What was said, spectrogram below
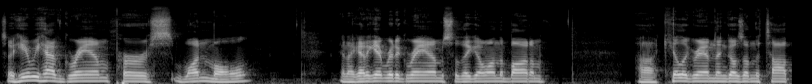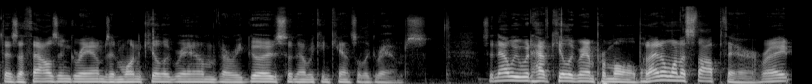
So here we have gram per one mole, and I got to get rid of grams, so they go on the bottom. Uh, kilogram then goes on the top. There's a thousand grams and one kilogram. Very good. So now we can cancel the grams. So now we would have kilogram per mole, but I don't want to stop there, right?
